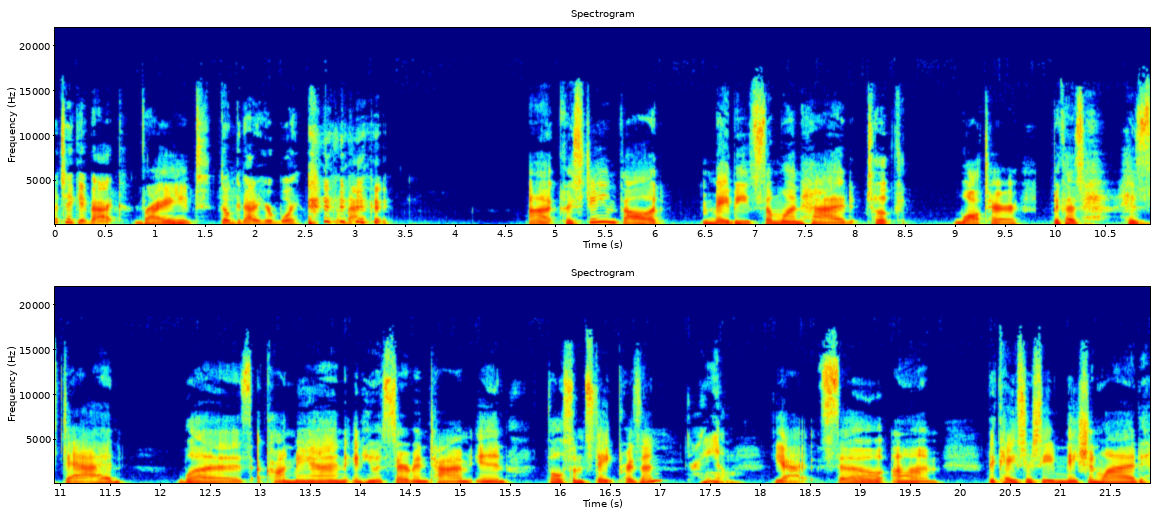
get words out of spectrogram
I take it back. right? Don't get out of here, boy. Come back. Uh, Christine thought maybe someone had took Walter because his dad was a con man and he was serving time in Folsom State Prison. Damn. Yeah, so um, the case received nationwide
